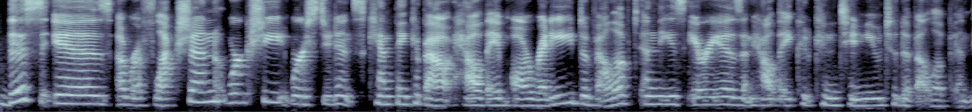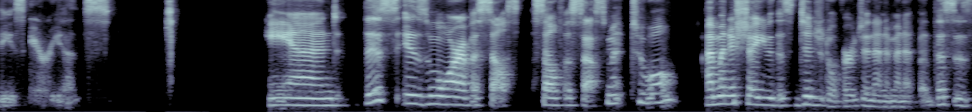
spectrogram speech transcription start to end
This is a reflection worksheet where students can think about how they've already developed in these areas and how they could continue to develop in these areas. And this is more of a self self-assessment tool. I'm going to show you this digital version in a minute, but this is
